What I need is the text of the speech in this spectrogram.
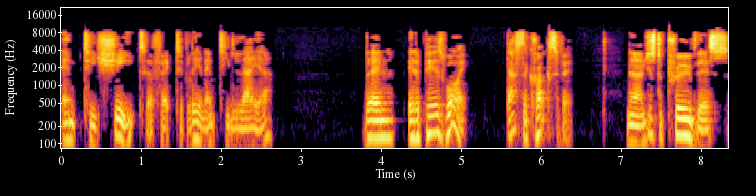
empty sheet, effectively, an empty layer, then it appears white. That's the crux of it. Now, just to prove this,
